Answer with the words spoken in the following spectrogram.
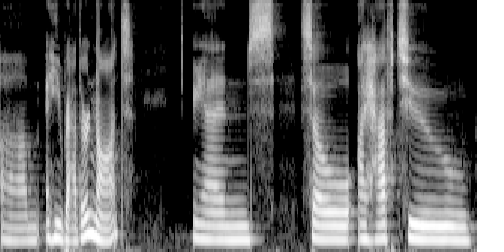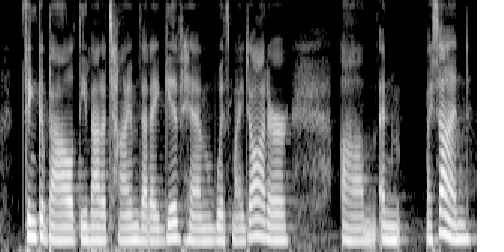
um, and he rather not. And so I have to think about the amount of time that I give him with my daughter um, and my son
